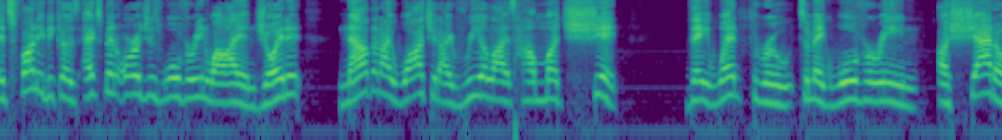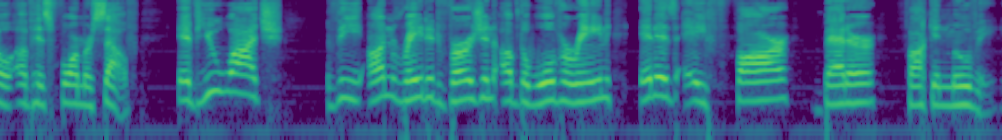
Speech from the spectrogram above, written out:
it's funny because X-Men Origins Wolverine while I enjoyed it, now that I watch it I realize how much shit they went through to make Wolverine a shadow of his former self. If you watch the unrated version of the Wolverine, it is a far better fucking movie.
